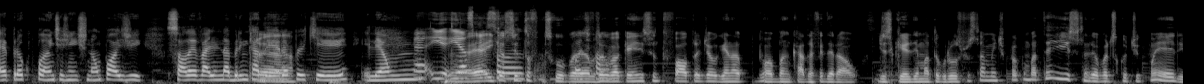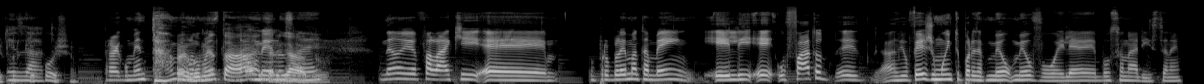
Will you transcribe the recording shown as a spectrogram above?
é preocupante, a gente não pode só levar ele na brincadeira, É. porque ele é um. É, e, e as é aí que eu pessoas... sinto, desculpa, Pode é, falar. eu sinto falta de alguém na, de uma bancada federal de esquerda em Mato Grosso justamente pra combater isso, entendeu? Pra discutir com ele. Porque, Exato. poxa, Pra argumentar. pra argumentar, Ao tá menos, ligado? né? Não, eu ia falar que é, o problema também, ele, é, o fato, é, eu vejo muito, por exemplo, meu, meu vô, ele é bolsonarista, né?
